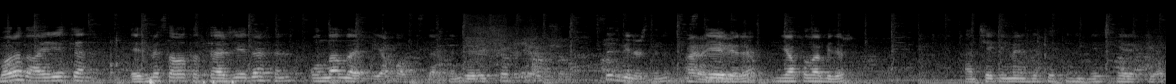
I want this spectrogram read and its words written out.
Bu arada ayrıyeten ezme salata tercih ederseniz ondan da yapalım isterseniz. Gerek yok ya. Siz bilirsiniz. Aynen, İsteğe göre yok. yapılabilir. Yani çekinmenize kesinlikle hiç gerek yok.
